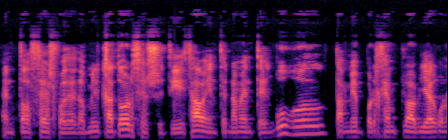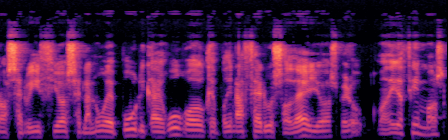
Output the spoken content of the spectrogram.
Entonces, pues de 2014 se utilizaba internamente en Google. También, por ejemplo, había algunos servicios en la nube pública de Google que podían hacer uso de ellos, pero como decimos,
